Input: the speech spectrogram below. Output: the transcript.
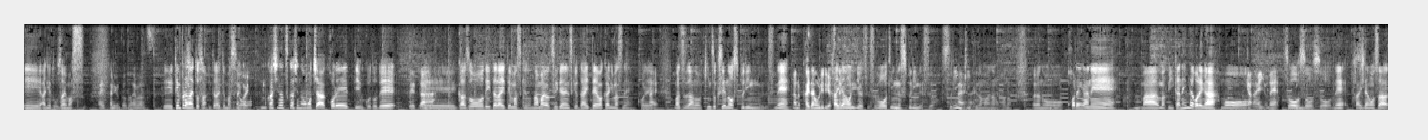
えー、ありがとうございますはい、ありがとうございます。えー天ぷらナイトさんいただいてますよ、はいはい。昔懐かしのおもちゃこれっていうことで、出た。えー画像でいただいてますけど名前はついてないんですけど大体わかりますね。これ、はい。まずあの金属製のスプリングですね。あの、階段降りるやつね。階段降りるやつです。ウォーキングスプリングですよ、スリンキーっていう名前なのかな、あのこれがねまあうまくいかねえんだこれが。もいうかないよね。そうそうそう。ね。階段をさ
